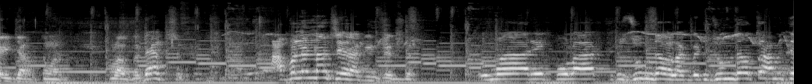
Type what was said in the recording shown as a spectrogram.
এই যাও তোমার দেখছ। আপনার নাম চেহারা কিন্তু একদম তোমার এই পোলা একটু জুম দেওয়া লাগবে। একটু জুম দাও তো আমি তো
